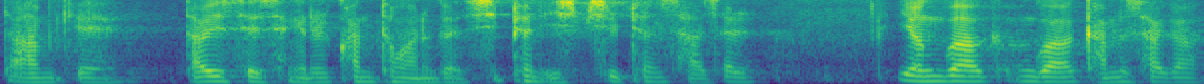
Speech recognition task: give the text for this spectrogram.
다 함께 다윗의 생애를 관통하는 것 10편 27편 4절 영광과 감사가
